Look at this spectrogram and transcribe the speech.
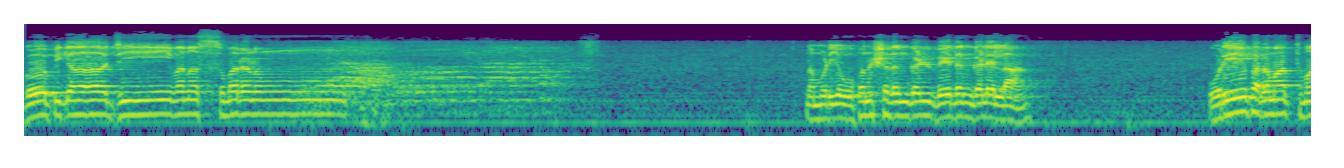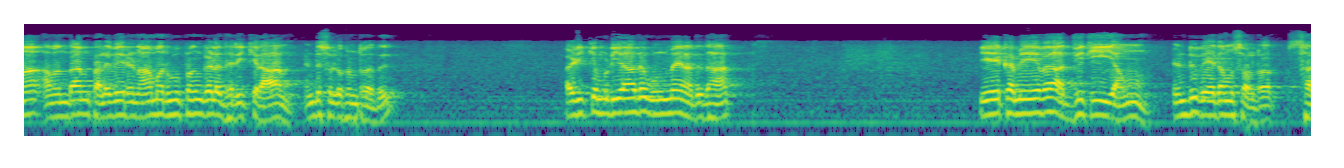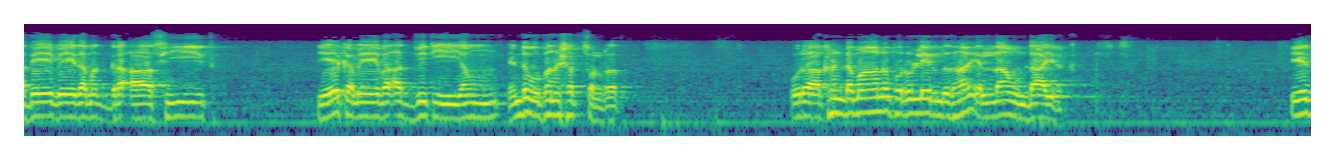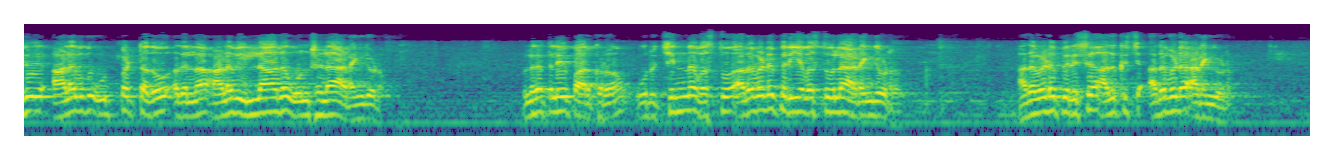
கோபிகா ஜீவனஸ்மரணம் நம்முடைய உபனிஷதங்கள் வேதங்கள் எல்லாம் ஒரே பரமாத்மா அவன்தான் பல்வேறு நாம ரூபங்களை தரிக்கிறான் என்று சொல்லுகின்றது அழிக்க முடியாத உண்மை அதுதான் ஏகமேவ அத்விதீயம் என்று வேதம் சொல்றார் சதே வேதமக்ர ஆசீத் ஏகமேவ அத்விதீயம் என்று உபனிஷத் சொல்றது. ஒரு அகண்டமான பொருள் இருந்துதான் எல்லாம் உண்டாயிருக்கு. எது அளவுக்கு உட்பட்டதோ அதெல்லாம் அளவு இல்லாத ஒன்றில் அடங்கிவிடும். உலகத்திலே பார்க்கிறோம் ஒரு சின்ன வஸ்து அதை விட பெரிய வஸ்துவில் அடங்கி அதை விட பெருசு அதுக்கு அதை விட அடங்கிவிடும்.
